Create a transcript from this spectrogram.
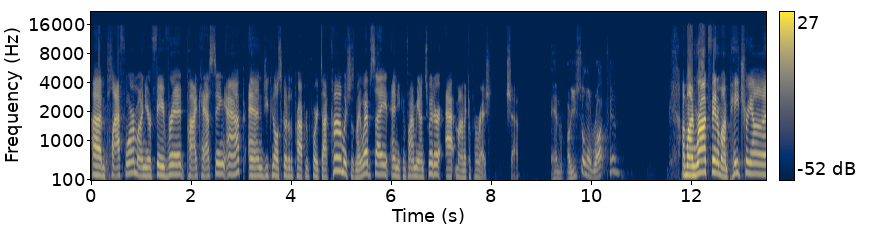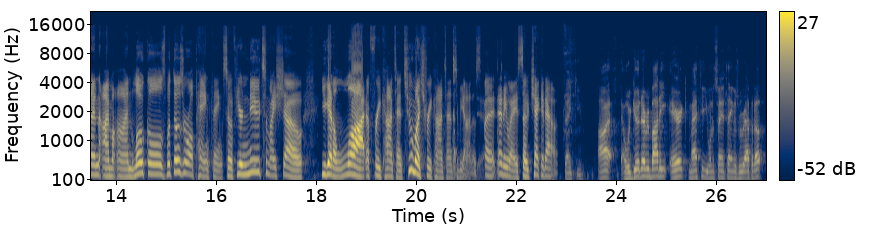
um, platform on your favorite podcasting app. And you can also go to thepropreport.com, which is my website. And you can find me on Twitter at Monica Perez Show. And are you still on Rokfin? I'm on Rokfin, I'm on Patreon, I'm on Locals, but those are all paying things. So if you're new to my show, you get a lot of free content, too much free content, to be honest. Yeah. But anyway, so check it out. Thank you. All right. Are we good, everybody? Eric, Matthew, you want to say anything as we wrap it up?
